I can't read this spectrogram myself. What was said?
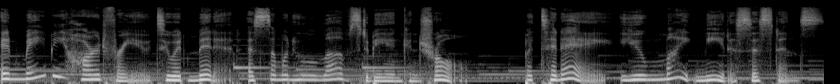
It may be hard for you to admit it as someone who loves to be in control, but today you might need assistance.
